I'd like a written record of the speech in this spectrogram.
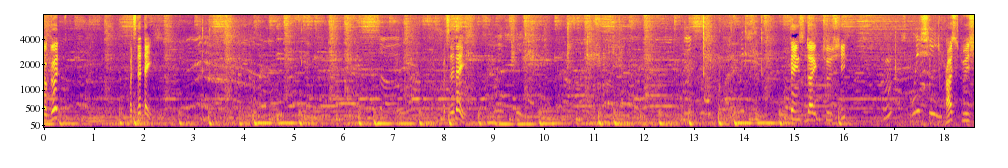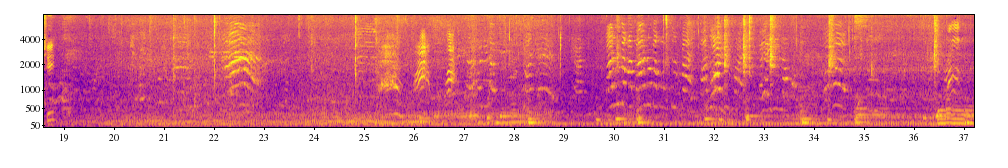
So good? What's the taste? What's the taste? Tastes like sushi. Squishy. Ah, squishy. Mom,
